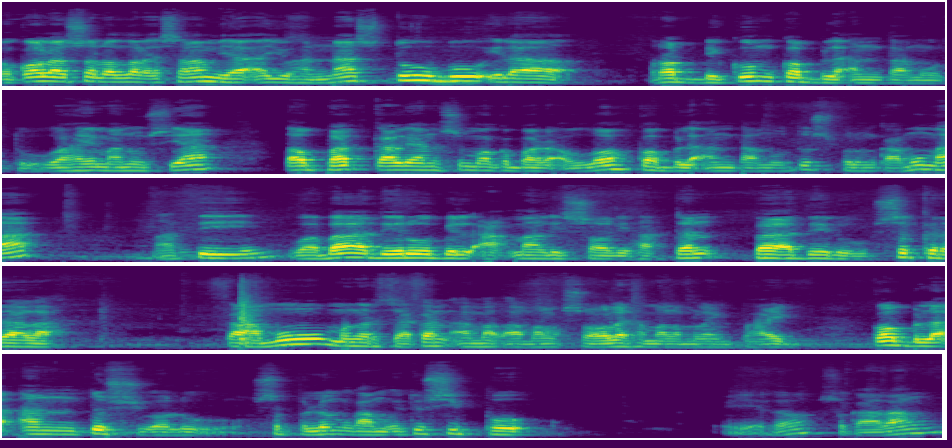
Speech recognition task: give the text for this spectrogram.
Wa qala sallallahu alaihi wasallam ya ayuhan nas tubu ila rabbikum qabla an tamutu. Wahai manusia, taubat kalian semua kepada Allah qabla an tamutu sebelum kamu ma mati. Wa badiru bil a'mali sholihah dan badiru segeralah kamu mengerjakan amal-amal soleh, amal-amal yang baik. Qabla an tusyghalu sebelum kamu itu sibuk. Toh, sekarang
